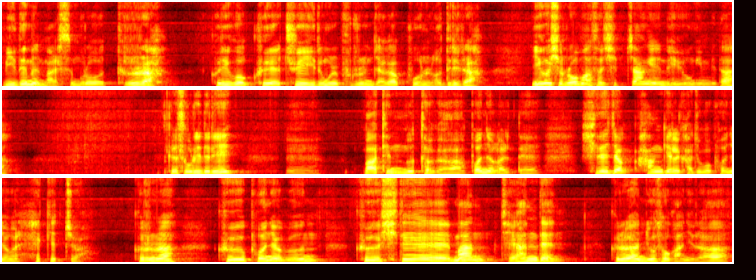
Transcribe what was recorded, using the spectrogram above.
믿음의 말씀으로 들으라. 그리고 그의 주의 이름을 부르는 자가 구원을 얻으리라. 이것이 로마서 10장의 내용입니다. 그래서 우리들이 예, 마틴 루터가 번역할 때 시대적 한계를 가지고 번역을 했겠죠. 그러나 그 번역은 그 시대에만 제한된 그러한 요소가 아니라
